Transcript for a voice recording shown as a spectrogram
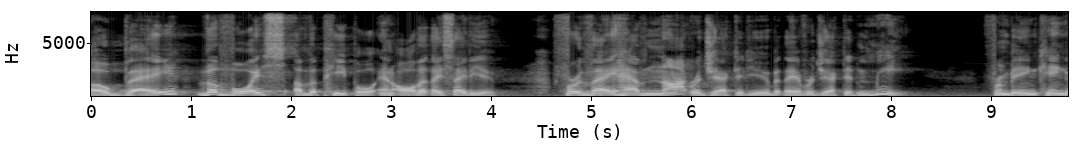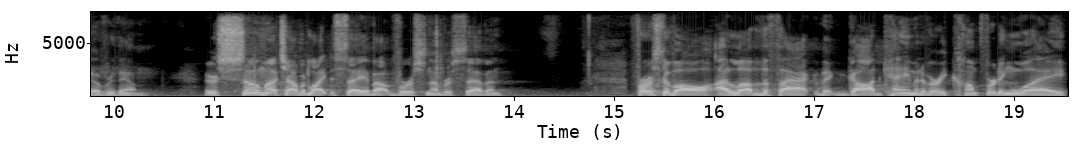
obey the voice of the people and all that they say to you, for they have not rejected you, but they have rejected me from being king over them. There's so much I would like to say about verse number seven. First of all, I love the fact that God came in a very comforting way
